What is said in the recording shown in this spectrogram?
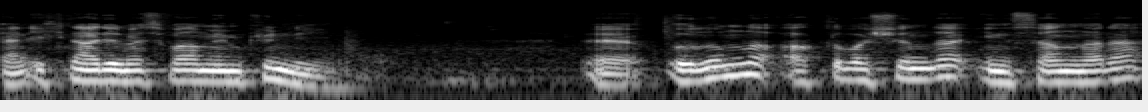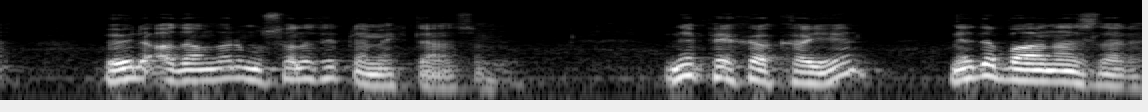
Yani ikna edilmesi falan mümkün değil. E, ılımlı aklı başında insanlara böyle adamları musallat etmemek lazım. Ne PKK'yı ne de bağnazları.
